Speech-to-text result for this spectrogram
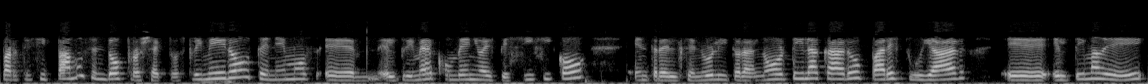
participamos en dos proyectos. Primero tenemos em, el primer convenio específico entre el CENUR Litoral Norte y la CARO para estudiar eh, el tema de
